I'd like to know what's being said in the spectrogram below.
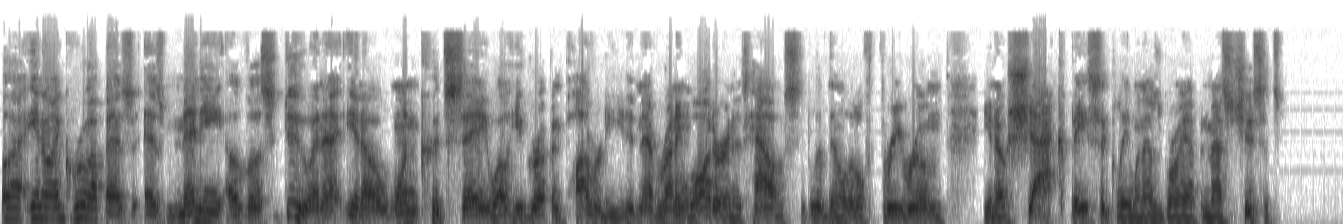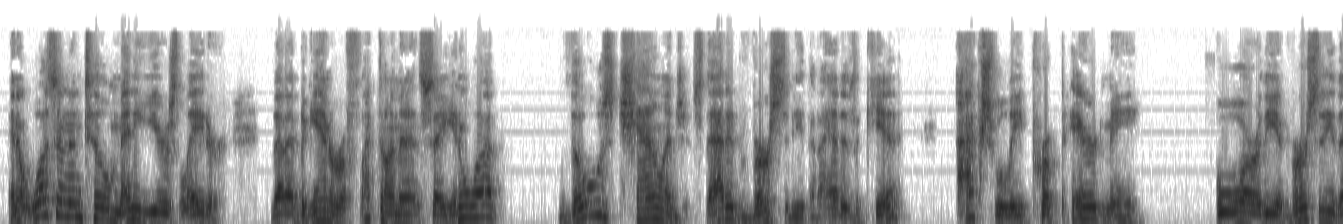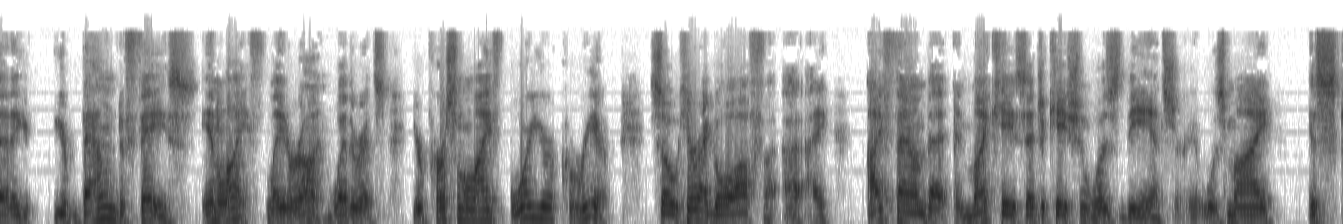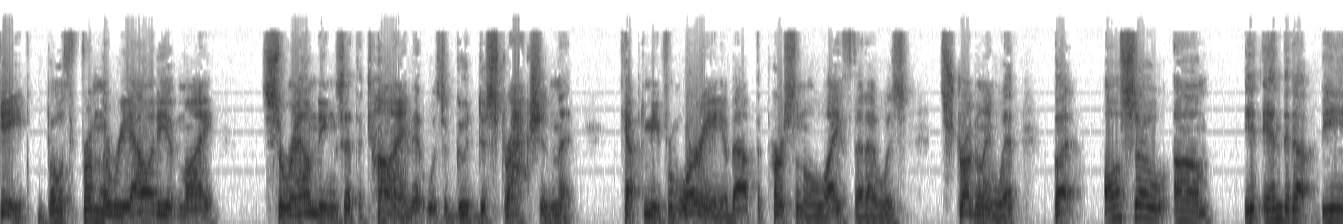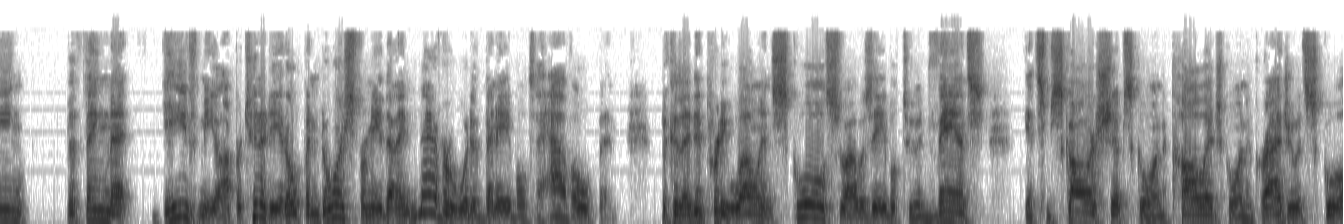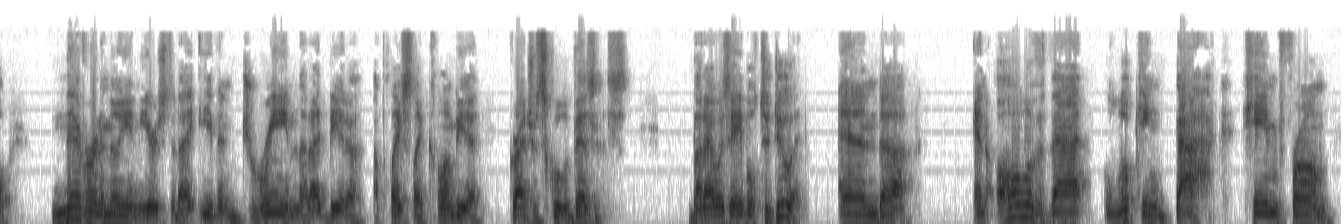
Well, you know, I grew up as as many of us do, and I, you know, one could say, well, he grew up in poverty. He didn't have running water in his house. He lived in a little three room, you know, shack, basically, when I was growing up in Massachusetts. And it wasn't until many years later that I began to reflect on that and say, you know what, those challenges, that adversity that I had as a kid, actually prepared me for the adversity that you're bound to face in life later on, whether it's your personal life or your career. So here I go off. I, I, I found that in my case, education was the answer. It was my escape, both from the reality of my surroundings at the time. It was a good distraction that kept me from worrying about the personal life that I was struggling with, but also um, it ended up being the thing that gave me opportunity. It opened doors for me that I never would have been able to have open because I did pretty well in school. So I was able to advance, get some scholarships, go on to college, go on to graduate school. Never in a million years did I even dream that I'd be at a, a place like Columbia Graduate School of Business. But I was able to do it. And, uh, and all of that looking back came from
